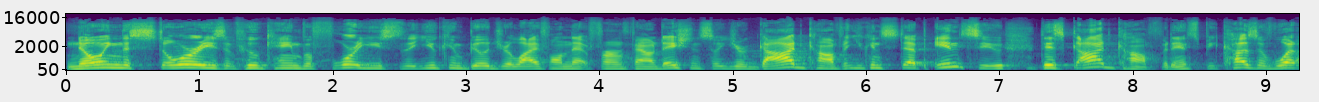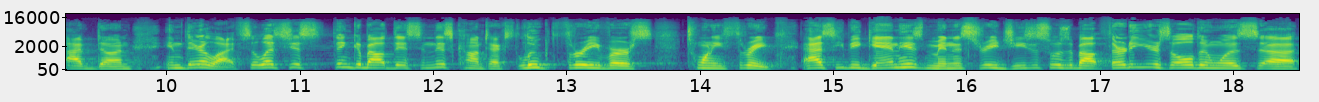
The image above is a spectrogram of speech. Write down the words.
knowing the stories of who came before you so that you can build your life on that firm foundation. So you're God confident. You can step into this God confidence because of what I've done in their life. So let's just think about this in this context. Luke 3, verse 23. As he began his ministry, Jesus was about 30 years old and was. Uh,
